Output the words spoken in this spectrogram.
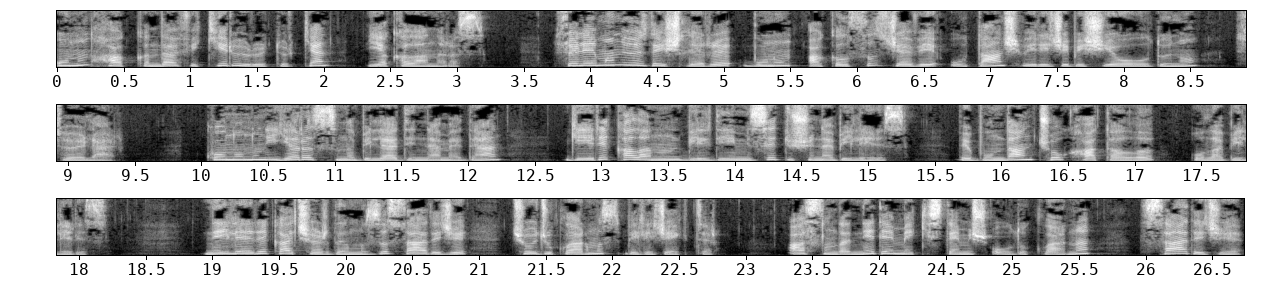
onun hakkında fikir yürütürken yakalanırız. Süleyman özdeşleri bunun akılsızca ve utanç verici bir şey olduğunu söyler. Konunun yarısını bile dinlemeden geri kalanın bildiğimizi düşünebiliriz ve bundan çok hatalı olabiliriz. Neleri kaçırdığımızı sadece çocuklarımız bilecektir. Aslında ne demek istemiş olduklarını sadece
